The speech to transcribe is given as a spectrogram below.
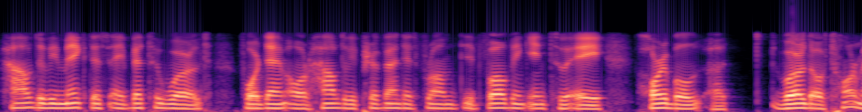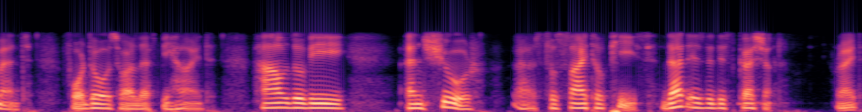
How do we make this a better world for them, or how do we prevent it from devolving into a horrible uh, world of torment for those who are left behind? How do we ensure uh, societal peace? That is the discussion, right?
